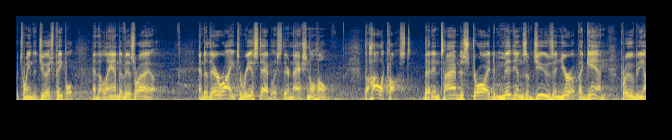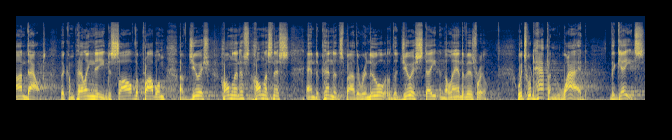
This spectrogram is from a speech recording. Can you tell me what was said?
between the Jewish people and the land of Israel and to their right to reestablish their national home. The Holocaust that in time destroyed millions of Jews in Europe again proved beyond doubt the compelling need to solve the problem of Jewish homelessness, homelessness and dependence by the renewal of the Jewish state in the land of Israel, which would happen wide the gates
